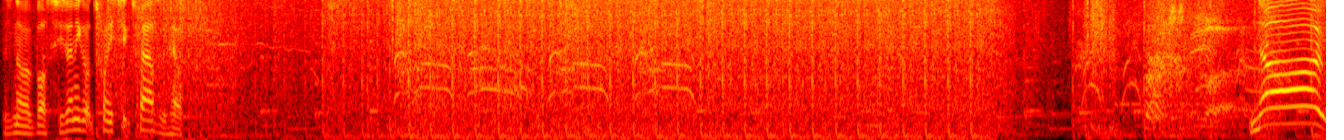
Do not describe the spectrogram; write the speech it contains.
There's another boss. He's only got 26,000 health. No!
